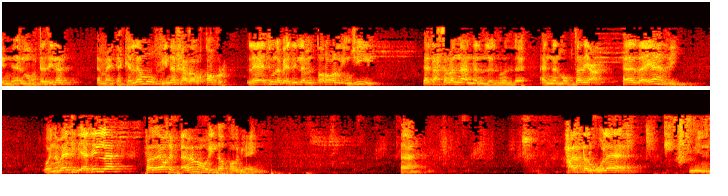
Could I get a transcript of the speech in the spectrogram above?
إن المعتزلة لما يتكلموا في نفي عذاب القبر لا يأتون بأدلة من التوراة والإنجيل. لا تحسبن أن أن المبتدع هذا يهذي وإنما يأتي بأدلة فلا يقف أمامه إلا طالب العلم. ها؟ حتى الغلاة من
